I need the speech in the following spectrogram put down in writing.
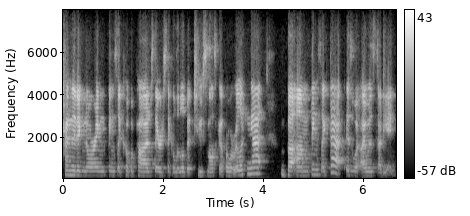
kind of ignoring things like copepods. They were just like a little bit too small scale for what we're looking at. But um, things like that is what I was studying.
